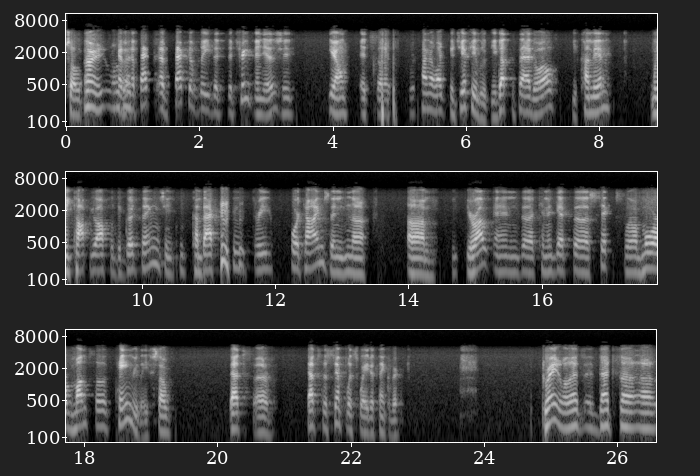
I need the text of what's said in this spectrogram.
So, all right. Well, effect, effectively, the, the treatment is, you, you know, it's uh, kind of like the Jiffy Lube. You got the bad oil, you come in, we top you off with the good things. You come back two, three, four times, and uh, um, you're out and uh, can get uh, six or more months of pain relief. So that's uh, that's the simplest way to think of it. Great. Well, that's that's uh, uh,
